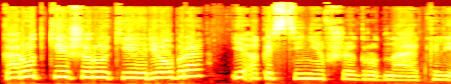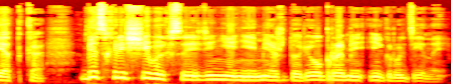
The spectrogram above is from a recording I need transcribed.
короткие широкие ребра и окостеневшая грудная клетка, без хрящевых соединений между ребрами и грудиной.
